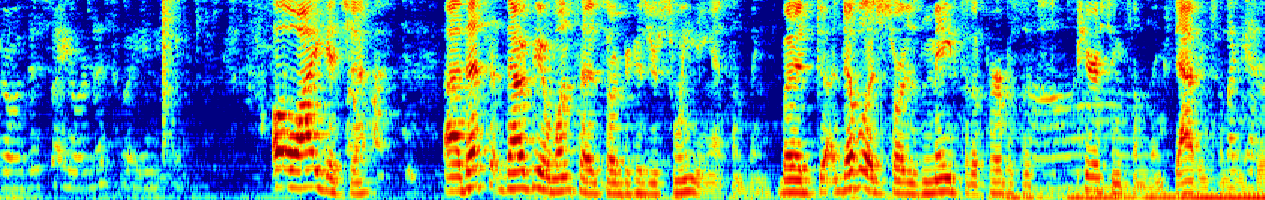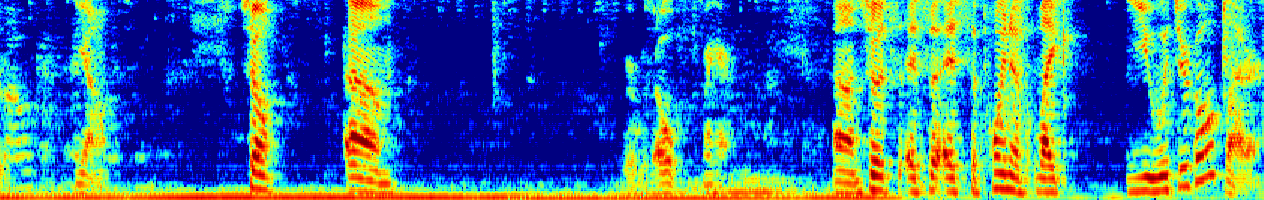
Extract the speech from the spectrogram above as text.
go this way or this way. and Oh, I get you. Uh, that's that would be a one-sided sword because you're swinging at something. But a, d- a double-edged sword is made for the purpose of s- Oh. piercing something, stabbing something Like, through. oh, okay. I see Yeah. what you mean. So, um, where was oh right here. Um, so it's it's the it's the point of like you with your gallbladder,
